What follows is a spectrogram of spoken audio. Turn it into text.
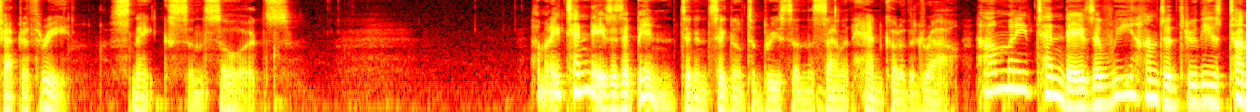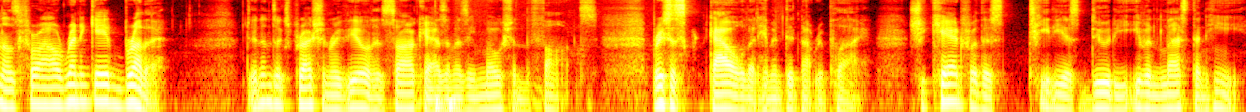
Chapter 3 Snakes and Swords. How many ten days has it been? Dinin signaled to Brisa in the silent hand code of the drow. How many ten days have we hunted through these tunnels for our renegade brother? Dinin's expression revealed his sarcasm as he motioned the thoughts. Brisa scowled at him and did not reply. She cared for this tedious duty even less than he.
